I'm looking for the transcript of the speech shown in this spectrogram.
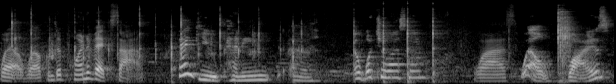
Well, welcome to Point of Exile. Thank you, Penny. Uh, uh, what's your last name? Wise. Well, Wise.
